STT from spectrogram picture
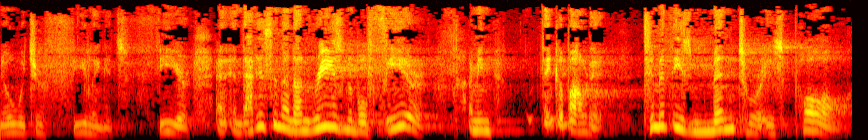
know what you're feeling. It's fear. And, and that isn't an unreasonable fear. I mean, think about it. Timothy's mentor is Paul.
